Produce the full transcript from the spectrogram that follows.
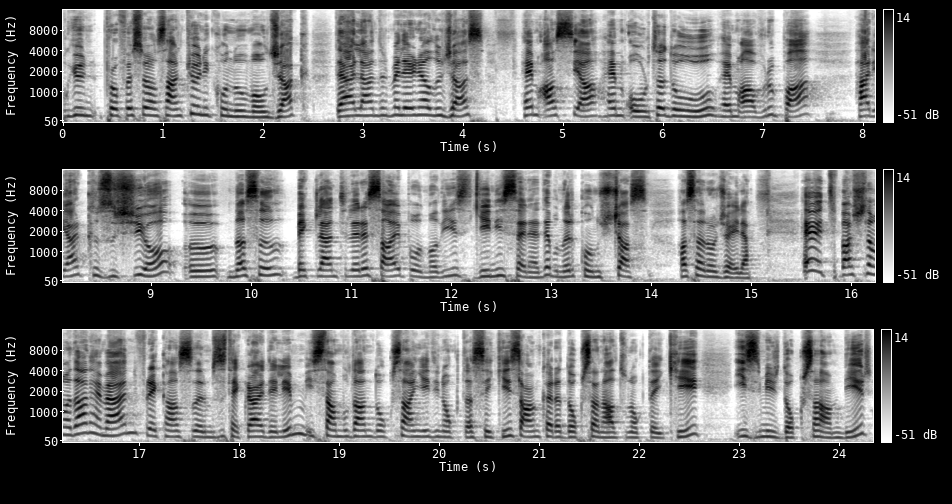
Bugün Profesör Hasan König konuğum olacak. Değerlendirmelerini alacağız. Hem Asya hem Orta Doğu hem Avrupa her yer kızışıyor. Ee, nasıl beklentilere sahip olmalıyız yeni senede bunları konuşacağız Hasan Hoca ile. Evet başlamadan hemen frekanslarımızı tekrar edelim. İstanbul'dan 97.8, Ankara 96.2, İzmir 91,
